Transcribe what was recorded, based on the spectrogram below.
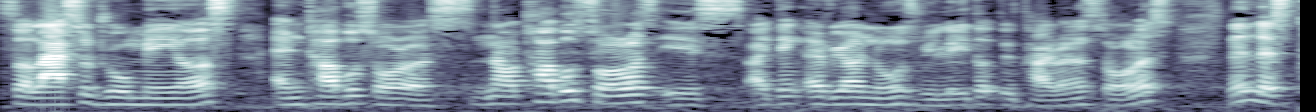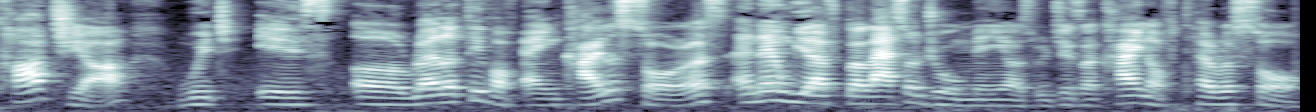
Thalassodromeus, and Tarbosaurus. Now, Tarbosaurus is, I think everyone knows, related to Tyrannosaurus. Then there's Tarchia, which is a relative of Ankylosaurus. And then we have Thalassodromeus, which is a kind of pterosaur.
